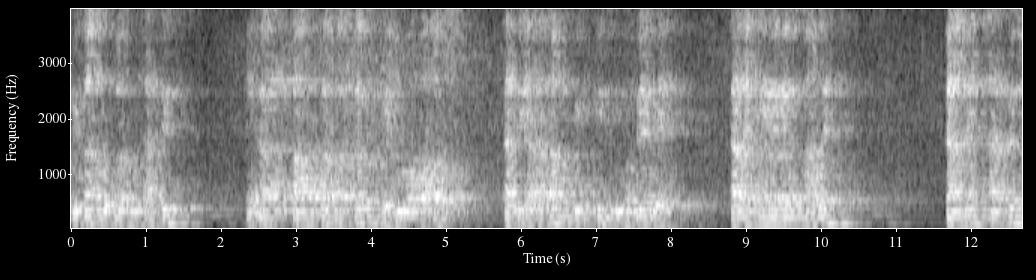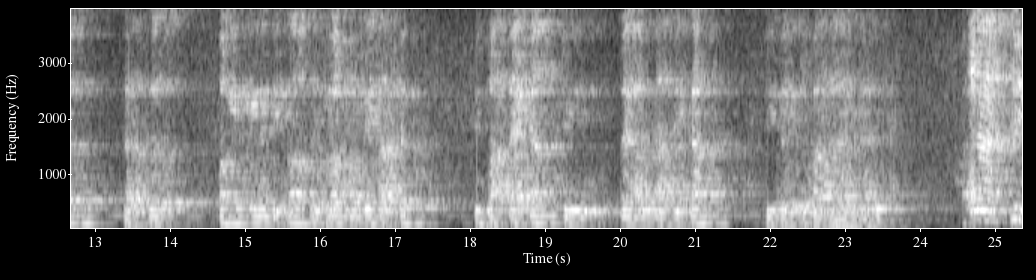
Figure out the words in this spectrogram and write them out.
kita berubah hadis tahu katakan nggih kula maos. Nanti harapan mungkin ya. Kalian yang malih kalian saged dados pengiring kita sehingga mungkin saged dipraktekkan, direalisasikan di kehidupan sehari-hari. Ngaji,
